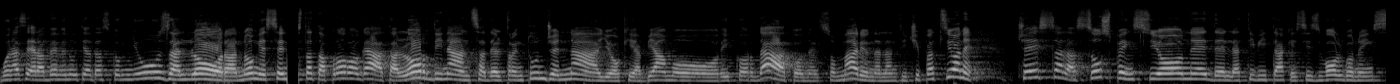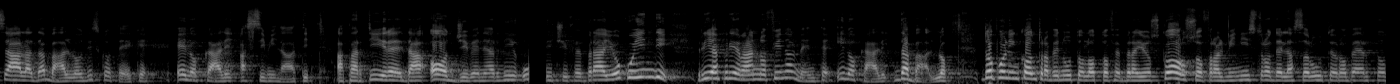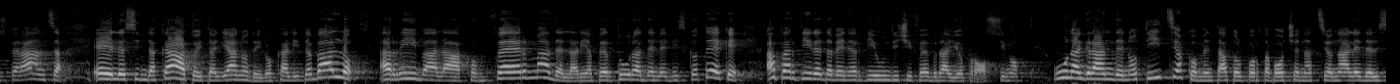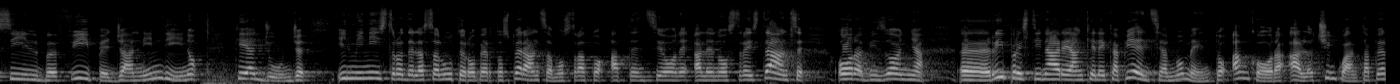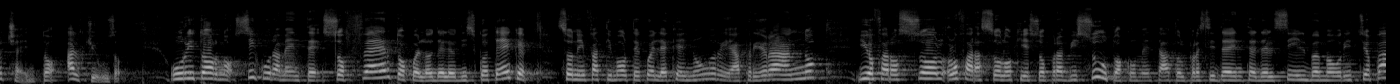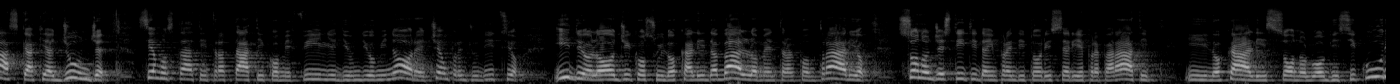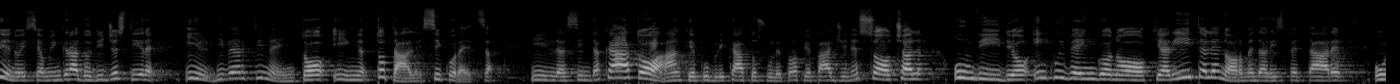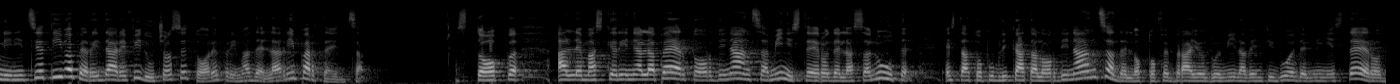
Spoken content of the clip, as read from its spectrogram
Buonasera, benvenuti ad Ascom News. Allora, non essendo stata prorogata l'ordinanza del 31 gennaio che abbiamo ricordato nel sommario e nell'anticipazione, cessa la sospensione delle attività che si svolgono in sala da ballo, discoteche e locali assimilati. A partire da oggi, venerdì 11 febbraio quindi riapriranno finalmente i locali da ballo. Dopo l'incontro avvenuto l'8 febbraio scorso fra il ministro della salute Roberto Speranza e il sindacato italiano dei locali da ballo arriva la conferma della riapertura delle discoteche a partire da venerdì 11 febbraio prossimo. Una grande notizia, commentato il portavoce nazionale del SILB FIPE Gianni Indino, che aggiunge il ministro della salute Roberto Speranza ha mostrato attenzione alle nostre istanze, ora bisogna eh, ripristinare anche le capienze al momento ancora al 50% al chiuso. Un ritorno sicuramente sofferto, quello delle discoteche, sono infatti molte quelle che non riapriranno. Io farò solo, lo farà solo chi è sopravvissuto, ha commentato il presidente del SILB Maurizio Pasca, che aggiunge siamo stati trattati come figli di un dio minore, c'è un pregiudizio ideologico sui locali da ballo, mentre al contrario sono gestiti da imprenditori seri e preparati. I locali sono luoghi sicuri e noi siamo in grado di gestire il divertimento in totale sicurezza. Il sindacato ha anche pubblicato sulle proprie pagine social un video in cui vengono chiarite le norme da rispettare, un'iniziativa per ridare fiducia al settore prima della ripartenza. Stop alle mascherine all'aperto, ordinanza Ministero della Salute. È stata pubblicata l'ordinanza dell'8 febbraio 2022 del Ministero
